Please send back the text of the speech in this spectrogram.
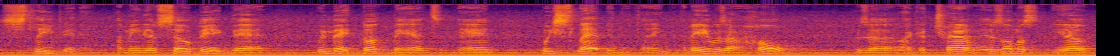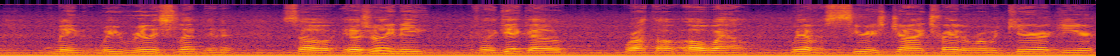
sleep in it. I mean, it was so big that we made bunk beds and we slept in the thing. I mean, it was our home. It was a, like a travel. It was almost, you know, I mean, we really slept in it. So it was really neat from the get go where I thought, oh, wow, we have a serious giant trailer where we carry our gear,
